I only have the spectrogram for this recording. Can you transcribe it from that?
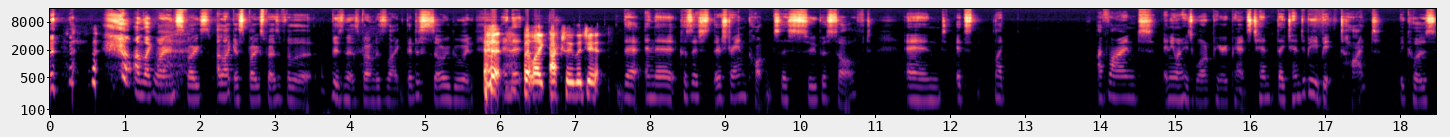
I'm like my own spokes. I like a spokesperson for the business, but I'm just like they're just so good. And but like actually legit. they're and they're because they're they're Australian cotton, so they're super soft, and it's I find anyone who's worn period pants tend they tend to be a bit tight because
